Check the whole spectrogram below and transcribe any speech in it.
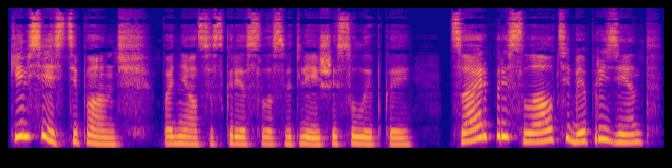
«Кельсей Степаныч», — поднялся с кресла светлейший с улыбкой, — «царь прислал тебе презент.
